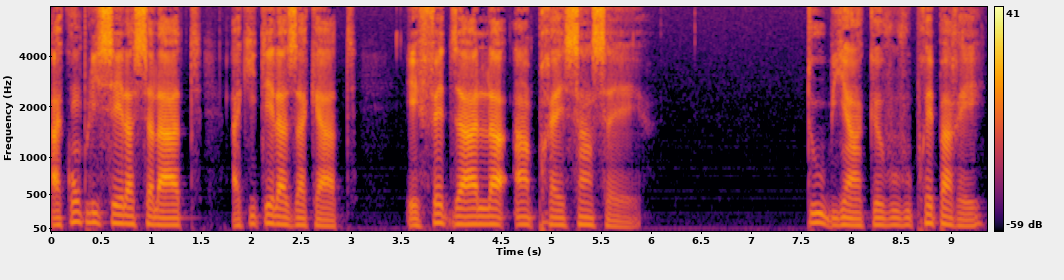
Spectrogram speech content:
Accomplissez la salat, acquittez la zakat, et faites à Allah un prêt sincère. Tout bien que vous vous préparez,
